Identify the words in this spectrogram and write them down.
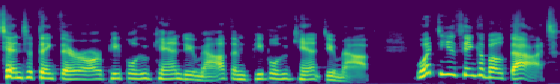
tend to think there are people who can do math and people who can't do math. What do you think about that?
